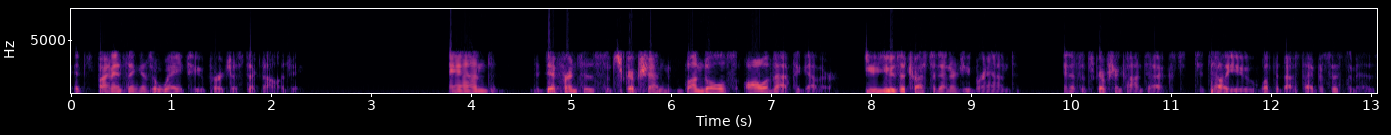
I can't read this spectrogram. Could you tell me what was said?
It's financing is a way to purchase technology. And the difference is subscription bundles all of that together. You use a trusted energy brand in a subscription context to tell you what the best type of system is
